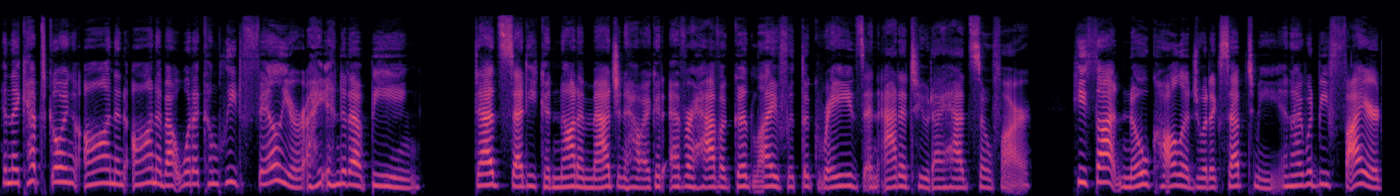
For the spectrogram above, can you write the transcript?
and they kept going on and on about what a complete failure I ended up being. Dad said he could not imagine how I could ever have a good life with the grades and attitude I had so far. He thought no college would accept me and I would be fired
